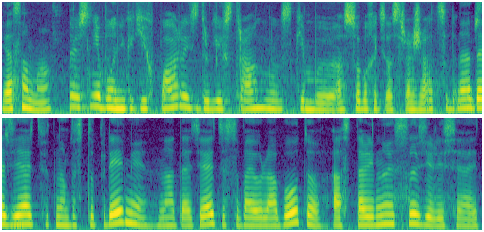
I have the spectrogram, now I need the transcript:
Я сама. То есть не было никаких пар из других стран, ну, с кем бы особо хотела сражаться? Допустим. Надо делать на выступлении, надо делать свою работу, а остальное решает.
